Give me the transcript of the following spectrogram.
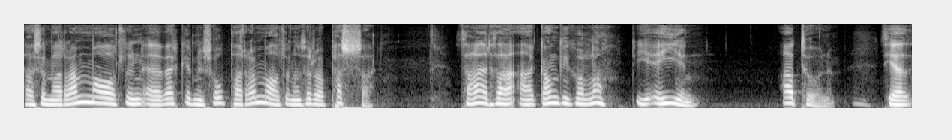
það sem að rammaállun eða verkefni sópa rammaállun að þurfa að passa, það er það að gangi ykkur langt í eigin aðtöfunum. Mm. Því að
